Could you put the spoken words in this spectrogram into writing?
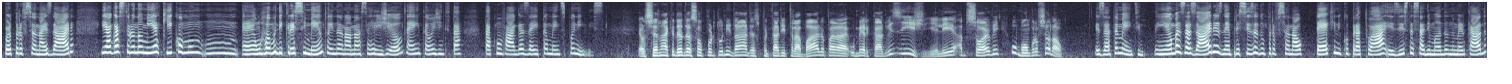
por profissionais da área. E a gastronomia aqui como um, um, é, um ramo de crescimento ainda na nossa região, né? Então, a gente está tá com vagas aí também disponíveis. É o Senac dando essa oportunidade, essa oportunidade de trabalho para o mercado exige, ele absorve o bom profissional. Exatamente. Em ambas as áreas, né, precisa de um profissional técnico para atuar, existe essa demanda no mercado.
